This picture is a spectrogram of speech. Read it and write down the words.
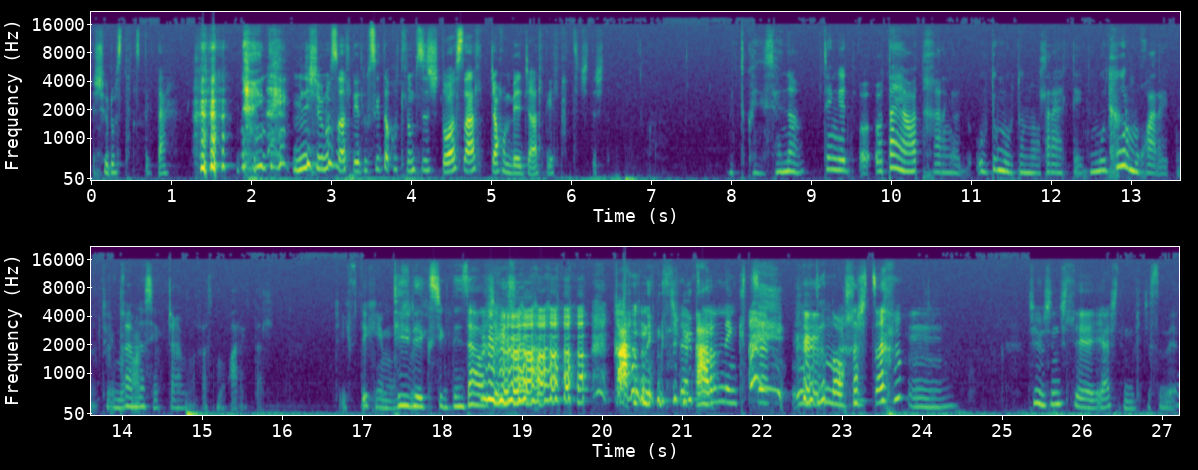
шүрүүс татдаг да. Миний шүрүүс бол тэгээд өсгийдэ гутал өмсөж дуусаал жоохон байж байгаа л тэгэл татчихдаг дээ. Мэдхгүй нэг сонио. Тэг ингээд удаан яваад тахаар ингээд өвдөг мөвдөг нуулараалтай. Тэнгүүд бүр мухаарагдана. Тийм, Тийм амнаас явж байгаа юм байгаас мухаарагдал. Ивтэх юм уу? T-Rex шиг динозавр шиг гар нэг гэж. гар нь ингээд өвдөг нь ууларцсан. Мм. Чи юм шинжлээ яаж тэмдэглэжсэн бэ?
